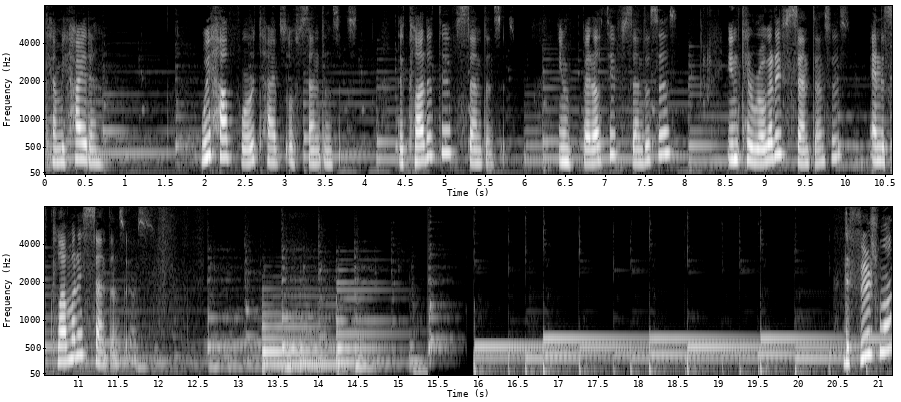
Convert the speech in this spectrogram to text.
can be hidden. We have four types of sentences declarative sentences, imperative sentences, interrogative sentences, and exclamative sentences. The first one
